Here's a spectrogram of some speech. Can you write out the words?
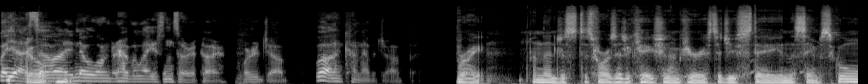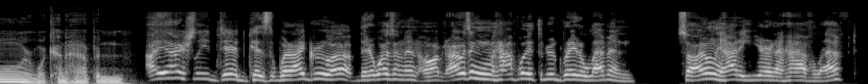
But yeah so i no longer have a license or a car or a job. Well i kind of have a job but Right. And then just as far as education, I'm curious, did you stay in the same school or what kind of happened? I actually did because when I grew up, there wasn't an option. I was in halfway through grade 11. So I only had a year and a half left.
